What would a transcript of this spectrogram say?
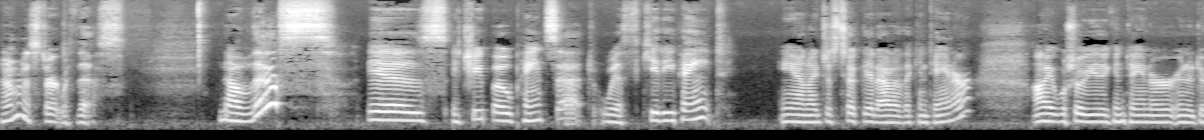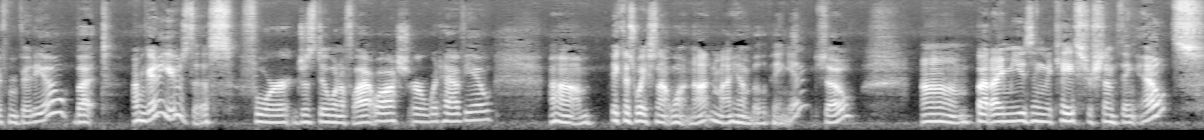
I'm going to start with this. Now, this is a cheapo paint set with kitty paint, and I just took it out of the container. I will show you the container in a different video, but I'm going to use this for just doing a flat wash or what have you um, because waste not, want not, in my humble opinion. So, um, but I'm using the case for something else.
